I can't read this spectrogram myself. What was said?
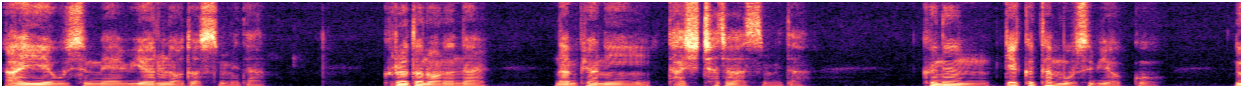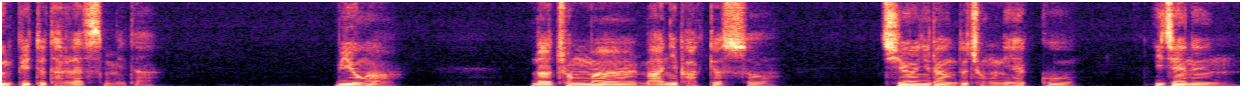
아이의 웃음에 위안을 얻었습니다. 그러던 어느 날 남편이 다시 찾아왔습니다. 그는 깨끗한 모습이었고 눈빛도 달랐습니다. 미영아, 나 정말 많이 바뀌었어. 지연이랑도 정리했고 이제는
